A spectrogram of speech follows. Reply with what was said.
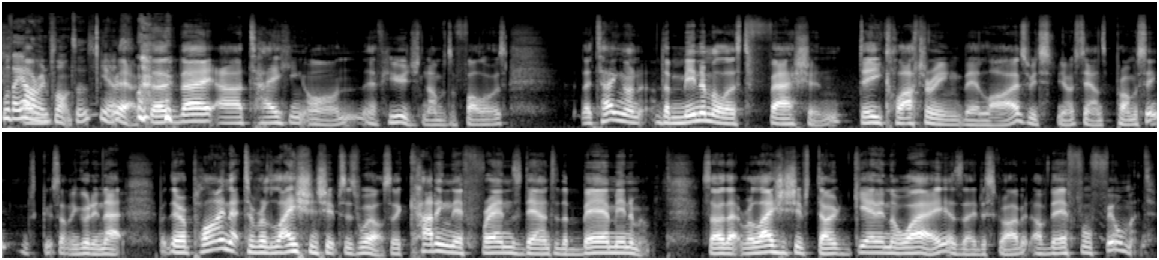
Well, they are Um, influencers, yes. Yeah, so they are taking on. They have huge numbers of followers. They're taking on the minimalist fashion, decluttering their lives, which you know sounds promising. Something good in that, but they're applying that to relationships as well. So they're cutting their friends down to the bare minimum, so that relationships don't get in the way, as they describe it, of their fulfillment.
